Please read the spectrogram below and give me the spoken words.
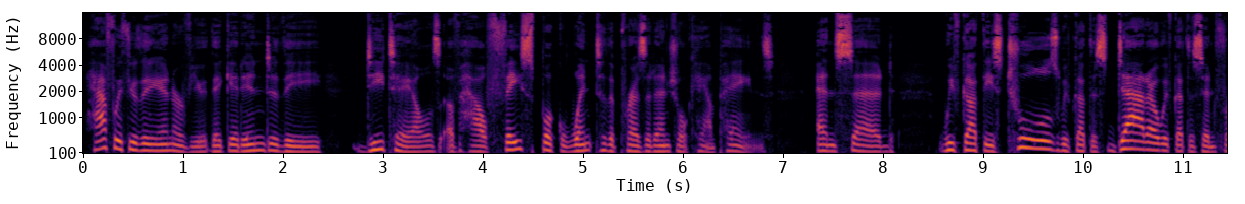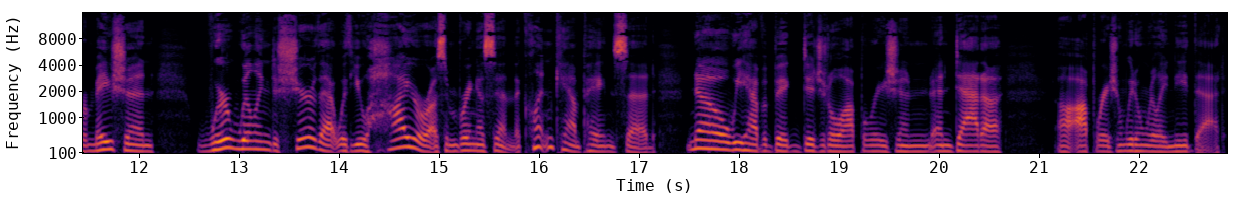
halfway through the interview they get into the details of how Facebook went to the presidential campaigns and said, "We've got these tools, we've got this data, we've got this information. We're willing to share that with you. Hire us and bring us in." The Clinton campaign said, "No, we have a big digital operation and data uh, operation. We don't really need that.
